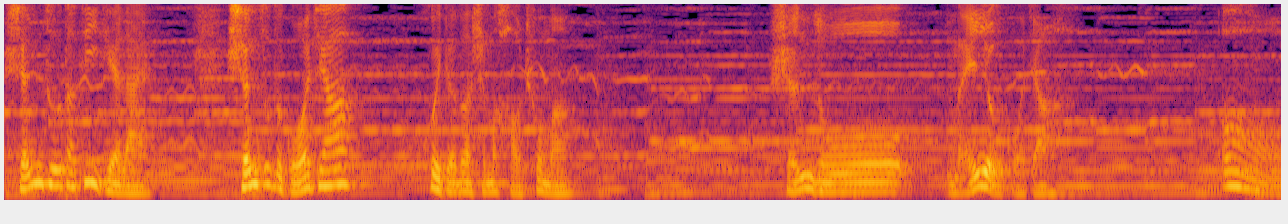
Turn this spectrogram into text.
神族到地界来，神族的国家会得到什么好处吗？神族没有国家。哦，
